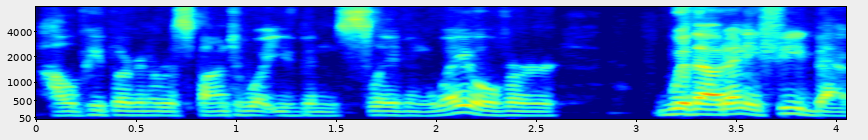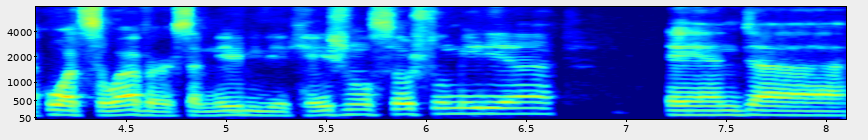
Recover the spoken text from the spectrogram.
how people are going to respond to what you've been slaving away over without any feedback whatsoever except maybe the occasional social media and uh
